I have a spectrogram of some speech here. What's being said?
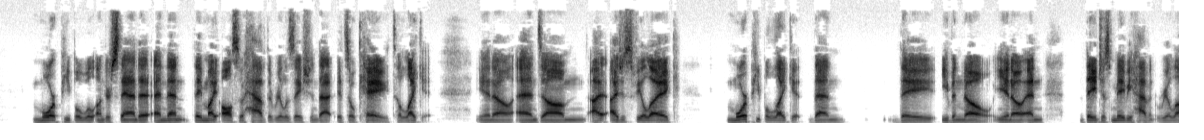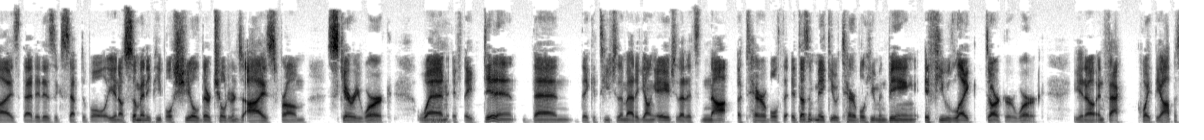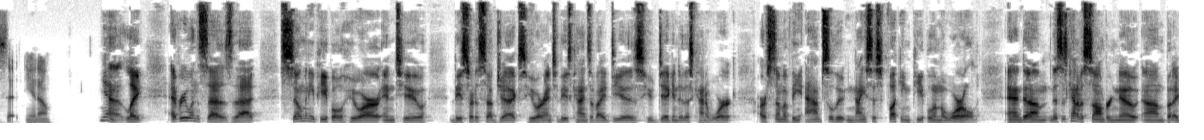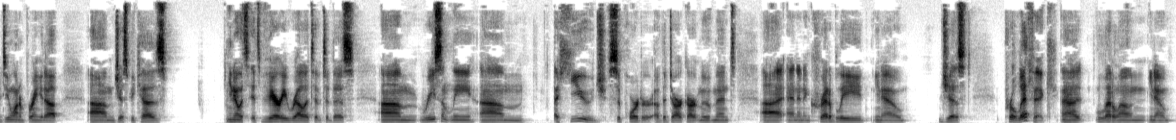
more people will understand it and then they might also have the realization that it's okay to like it you know and um I I just feel like more people like it than they even know you know and they just maybe haven't realized that it is acceptable. You know, so many people shield their children's eyes from scary work when if they didn't, then they could teach them at a young age that it's not a terrible thing. It doesn't make you a terrible human being if you like darker work. You know, in fact, quite the opposite, you know. Yeah, like everyone says that so many people who are into these sort of subjects, who are into these kinds of ideas, who dig into this kind of work, are some of the absolute nicest fucking people in the world. And um, this is kind of a somber note, um, but I do want to bring it up um, just because, you know, it's it's very relative to this. Um, recently, um, a huge supporter of the dark art movement uh, and an incredibly, you know, just prolific, uh, let alone, you know,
